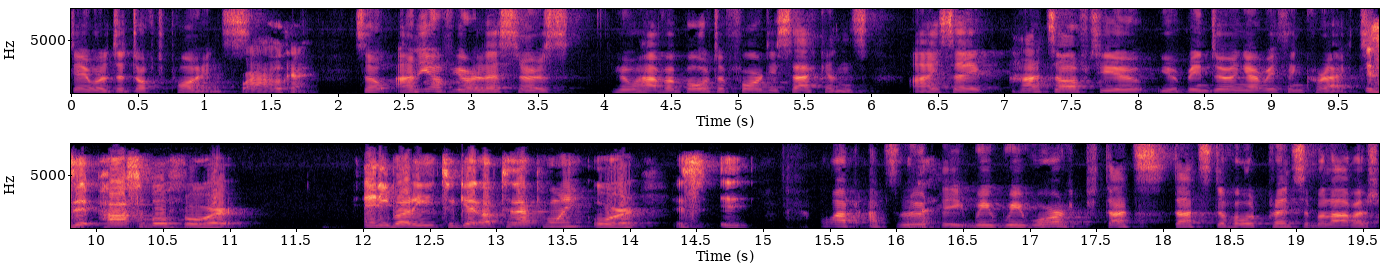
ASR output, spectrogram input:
they will deduct points. Wow, okay. So any of your listeners who have a bolt of 40 seconds, I say hats off to you. You've been doing everything correct. Is it possible for anybody to get up to that point or is it Oh, absolutely. We we work. That's that's the whole principle of it.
